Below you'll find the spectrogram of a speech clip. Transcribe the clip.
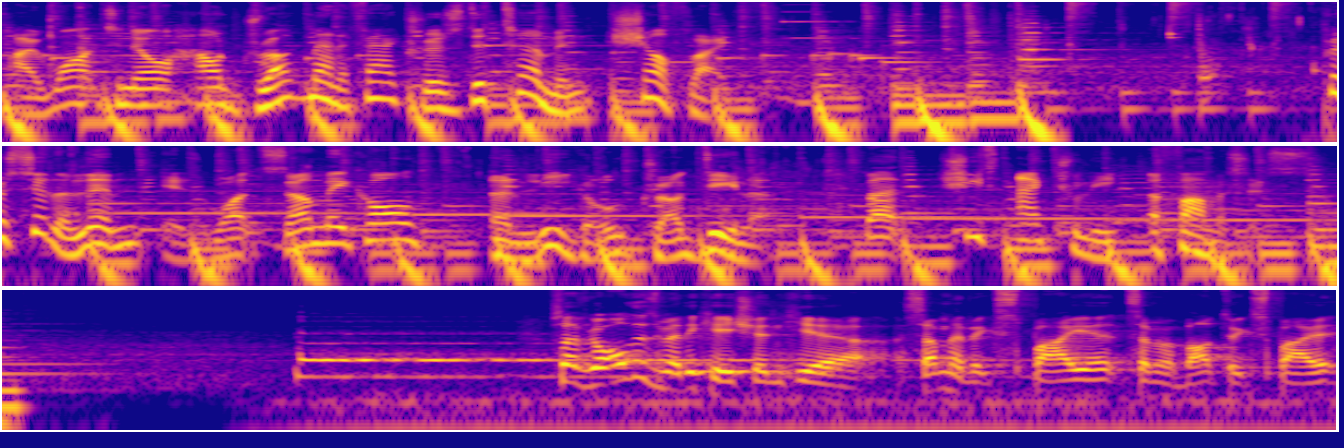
I want to know how drug manufacturers determine shelf life. Priscilla Lim is what some may call a legal drug dealer, but she's actually a pharmacist. So I've got all this medication here. Some have expired, some are about to expire.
